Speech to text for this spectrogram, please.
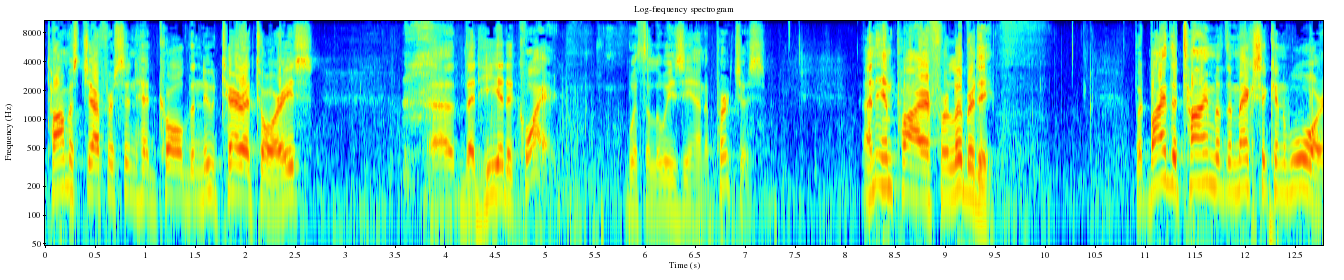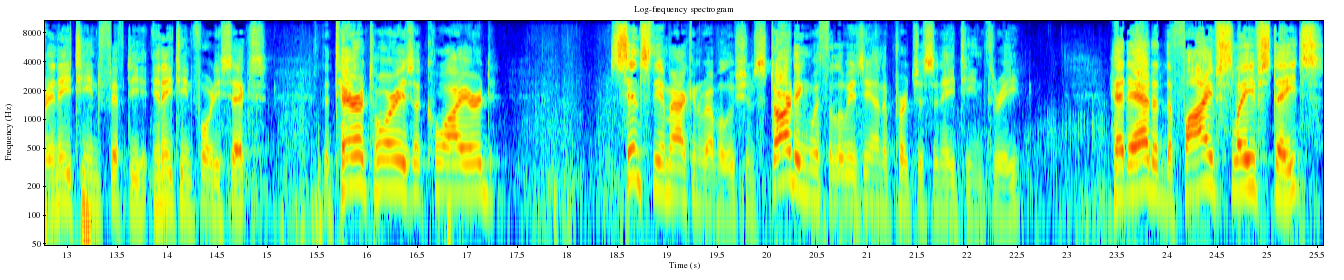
Thomas Jefferson had called the new territories uh, that he had acquired with the Louisiana Purchase an empire for liberty. But by the time of the Mexican War in, 1850, in 1846, the territories acquired since the American Revolution, starting with the Louisiana Purchase in 1803, had added the five slave states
